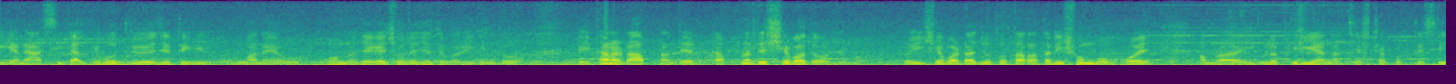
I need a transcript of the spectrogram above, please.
এখানে আসি, কালকে বদলি হয়ে যেতে মানে অন্য জায়গায় চলে যেতে পারি, কিন্তু এই থানাটা আপনাদের আপনাদের সেবা দেওয়ার জন্য। তো এই সেবাটা যত তাড়াতাড়ি সম্ভব হয়, আমরা এইগুলো ফিরিয়ে আনার চেষ্টা করতেছি।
